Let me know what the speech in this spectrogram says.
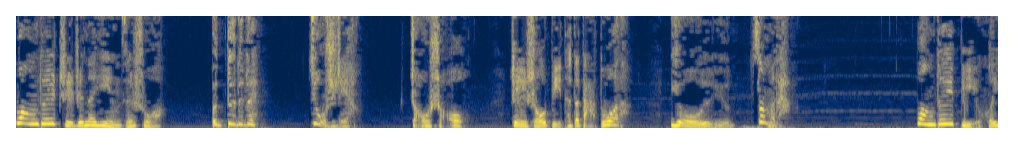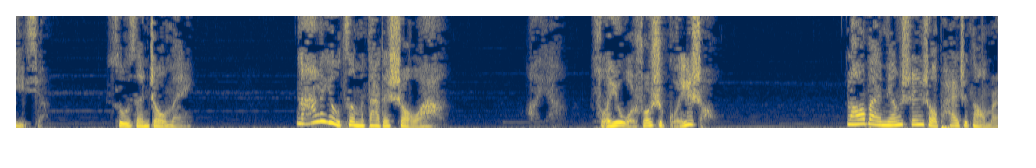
旺堆指着那影子说：“呃，对对对，就是这样，招手。这手比他的大多了，有有这么大。”旺堆比划一下。苏三皱眉：“哪里有这么大的手啊？”“哎呀，所以我说是鬼手。”老板娘伸手拍着脑门：“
